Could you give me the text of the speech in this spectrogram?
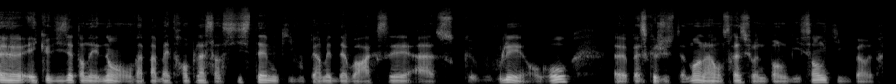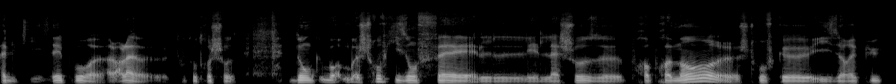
euh, et que disait attendez, non, on va pas mettre en place un système qui vous permette d'avoir accès à ce que vous voulez, en gros parce que justement là, on serait sur une pente glissante qui vous permettrait d'utiliser pour, alors là, toute autre chose. Donc, bon, moi, je trouve qu'ils ont fait la chose proprement. Je trouve qu'ils auraient pu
